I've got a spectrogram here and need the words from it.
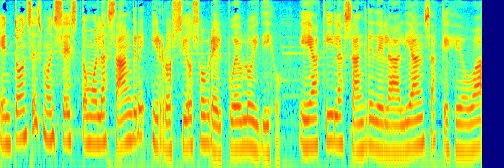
Entonces Moisés tomó la sangre y roció sobre el pueblo y dijo, He aquí la sangre de la alianza que Jehová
